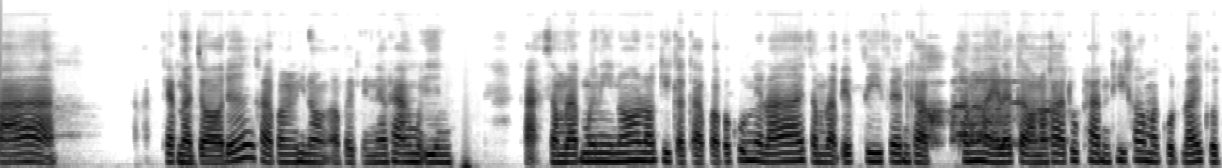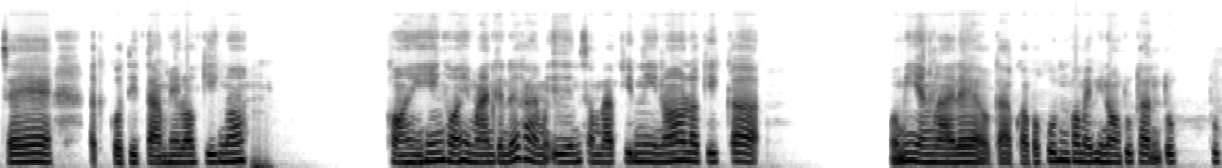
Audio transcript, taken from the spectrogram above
ค่ะ แคปหน้าจอเด้อค่ะพ่อแม่พี่น้องเอาไปเป็นแนวทางมืออื่นค่ะสำหรับมื้อนี้เนาะเรากีกะกราบขอบพระคุณหลายๆสำหรับ FC แฟนคลับ ทั้งใหม่และเก่านะคะ ทุกท่านที่เข้ามากดไลค์กดแชร์แล้วก็กดติดตามให้เรากิกเนาะขอให้เฮงขอให้มานกันเด้อค่ะมืออื่นสำหรับคลิปนี้เนาะเรากิ๊กก็ บ่มีหยังไลายแล้วกราบขอบพระคุณพ่อแม่พี่น้องทุกท่านทุกทุก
